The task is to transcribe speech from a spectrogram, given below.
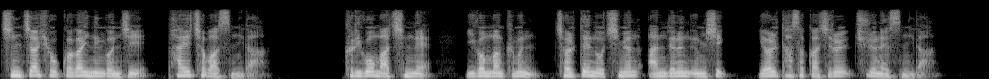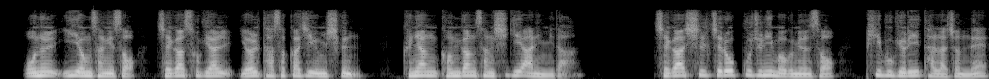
진짜 효과가 있는 건지 파헤쳐 봤습니다. 그리고 마침내 이것만큼은 절대 놓치면 안 되는 음식 15가지를 출연했습니다. 오늘 이 영상에서 제가 소개할 15가지 음식은 그냥 건강 상식이 아닙니다. 제가 실제로 꾸준히 먹으면서 피부결이 달라졌네.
